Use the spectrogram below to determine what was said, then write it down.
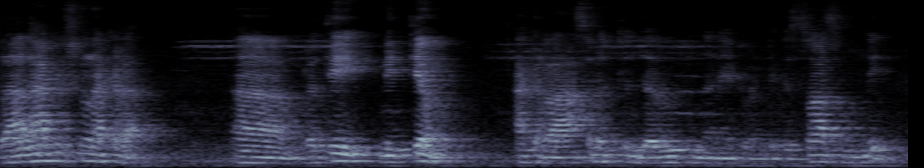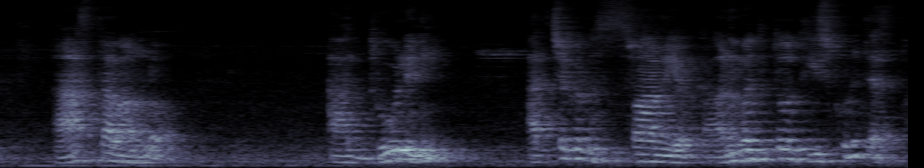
రాధాకృష్ణుడు అక్కడ ప్రతి నిత్యం అక్కడ రాసనృత్యం జరుగుతుంది అనేటువంటి విశ్వాసం ఉంది. ఆ స్థలంలో ఆ ధూళిని అర్చకుడు స్వామి యొక్క అనుమతితో తీసుకుని తెస్తాం.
